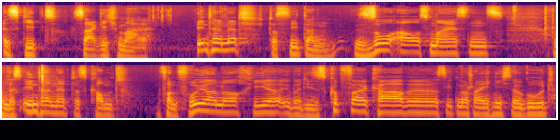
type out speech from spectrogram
es gibt, sage ich mal, Internet. Das sieht dann so aus meistens. Und das Internet, das kommt von früher noch hier über dieses Kupferkabel. Das sieht man wahrscheinlich nicht so gut.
